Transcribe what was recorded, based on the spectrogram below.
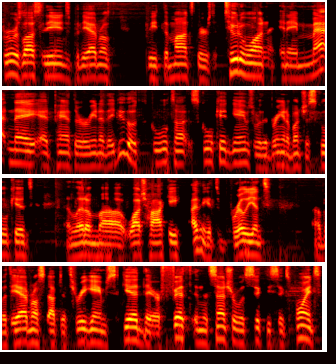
Brewers lost to the Indians, but the Admirals beat the Monsters two to one in a matinee at Panther Arena. They do those school ti school kid games where they bring in a bunch of school kids and let them uh, watch hockey. I think it's brilliant. Uh, but the Admirals stopped a three-game skid. They are fifth in the Central with 66 points,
